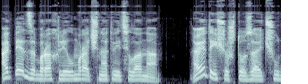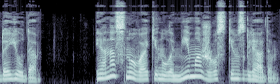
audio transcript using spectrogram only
Опять забарахлил», — мрачно ответила она. «А это еще что за чудо-юдо?» И она снова окинула мимо жестким взглядом.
